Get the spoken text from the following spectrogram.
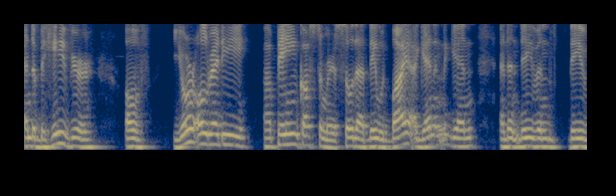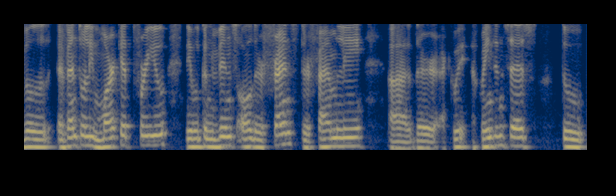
and the behavior of your already uh, paying customers so that they would buy again and again and then they even they will eventually market for you. They will convince all their friends their family uh, their acqu- acquaintances to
